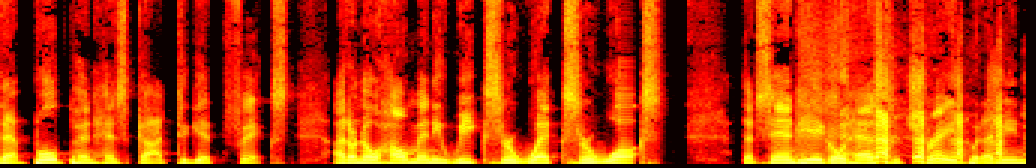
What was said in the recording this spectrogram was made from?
That bullpen has got to get fixed. I don't know how many weeks or weeks or walks that San Diego has to trade, but I mean,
